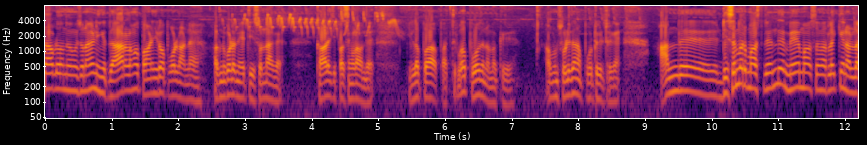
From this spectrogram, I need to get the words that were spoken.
சாப்பிட வந்தவங்க சொன்னாங்க நீங்கள் தாராளமாக பதினஞ்சு ரூபா போடலாண்ணே அப்படின்னு கூட நேற்று சொன்னாங்க. காலேஜ் பசங்களாம் வந்து இல்லைப்பா பத்து ரூபா போதும் நமக்கு அப்படின்னு சொல்லி தான் நான் போட்டுக்கிட்டு இருக்கேன். அந்த டிசம்பர் மாதத்துலேருந்து மே மாதம் வரைக்கும் நல்ல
